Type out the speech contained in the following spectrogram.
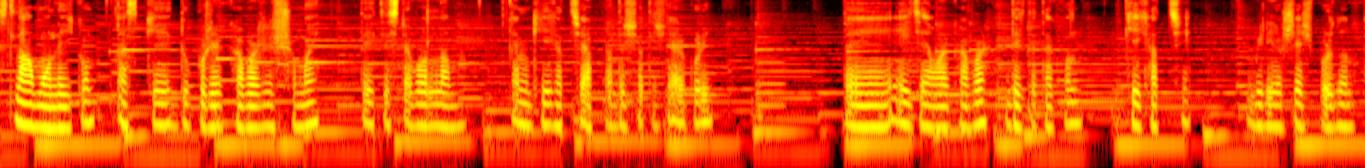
আসসালামু আলাইকুম। আজকে দুপুরের খাবারের সময়, তাই চেষ্টা করলাম। আমি কী খাচ্ছি, আপনাদের সাথে শেয়ার করি। তাই এই যে আমার খাবার, দেখতে থাকুন কী খাচ্ছি। ভিডিও শেষ পর্যন্ত।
